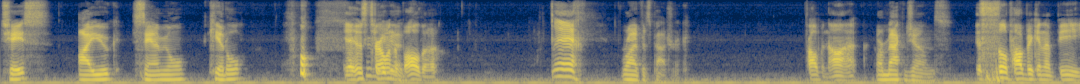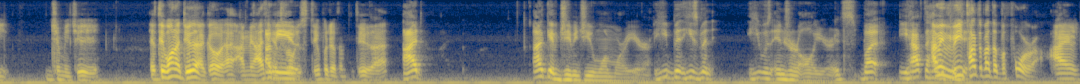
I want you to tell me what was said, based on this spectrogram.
Chase, Aiyuk, Samuel, Kittle. Yeah, who's throwing the ball though? eh, Ryan Fitzpatrick Probably not. or Mac Jones. It's still probably gonna be Jimmy G. If they want to do that, go ahead. I mean, I think it's mean- really stupid of them to do that. I'd I'd give Jimmy G one more year. He been he's been he was injured all year. It's but you have to have. I mean, we talked about that before. I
